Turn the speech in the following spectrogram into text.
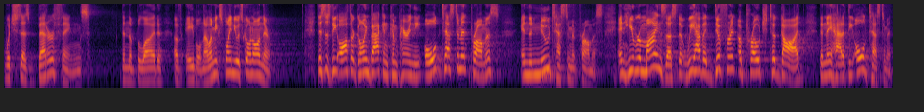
which says better things than the blood of Abel. Now, let me explain to you what's going on there. This is the author going back and comparing the Old Testament promise and the New Testament promise. And he reminds us that we have a different approach to God than they had at the Old Testament.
